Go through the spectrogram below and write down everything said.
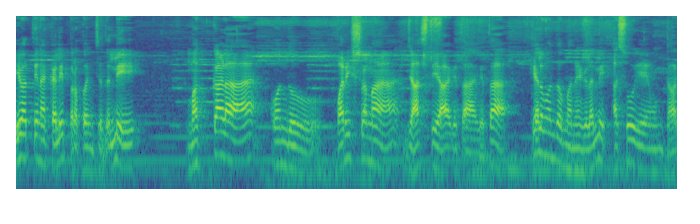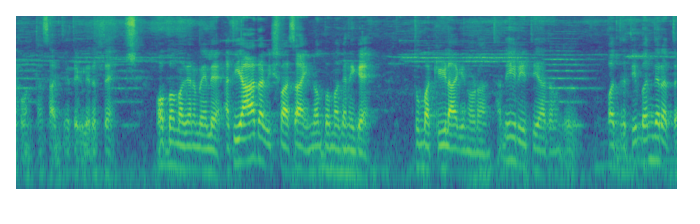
ಇವತ್ತಿನ ಕಲಿ ಪ್ರಪಂಚದಲ್ಲಿ ಮಕ್ಕಳ ಒಂದು ಪರಿಶ್ರಮ ಜಾಸ್ತಿ ಆಗುತ್ತಾ ಆಗುತ್ತಾ ಕೆಲವೊಂದು ಮನೆಗಳಲ್ಲಿ ಅಸೂಯೆ ಉಂಟಾಗುವಂಥ ಸಾಧ್ಯತೆಗಳಿರುತ್ತೆ. ಒಬ್ಬ ಮಗನ ಮೇಲೆ ಅತಿಯಾದ ವಿಶ್ವಾಸ ಇನ್ನೊಬ್ಬ ಮಗನಿಗೆ ತುಂಬ ಕೀಳಾಗಿ ನೋಡುವಂಥದ್ದು ಈ ರೀತಿಯಾದ ಒಂದು ಪದ್ಧತಿ ಬಂದಿರುತ್ತೆ.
